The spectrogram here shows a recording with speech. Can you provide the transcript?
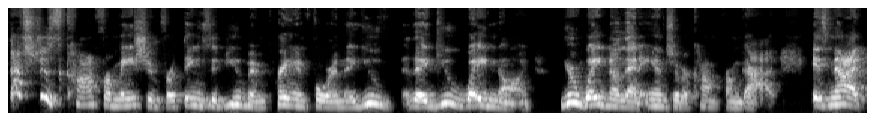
that's just confirmation for things that you've been praying for and that you that you waiting on. You're waiting on that answer to come from god. It's not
